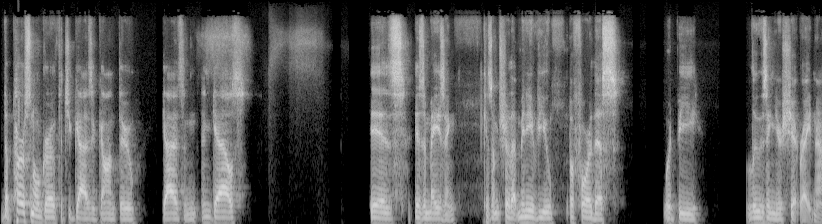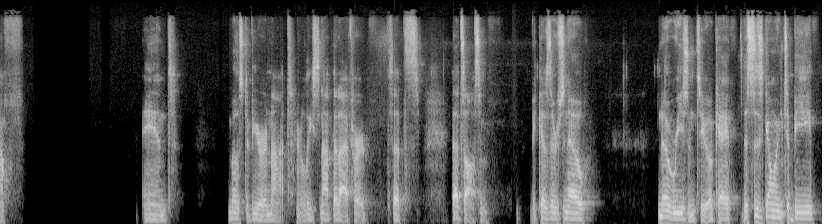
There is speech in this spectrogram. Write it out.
the personal growth that you guys have gone through, guys and, and gals, is is amazing. Because I'm sure that many of you before this would be losing your shit right now. And most of you are not, or at least not that I've heard. So that's that's awesome. Because there's no no reason to okay? This is going to be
